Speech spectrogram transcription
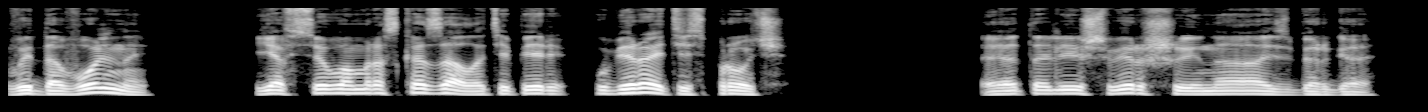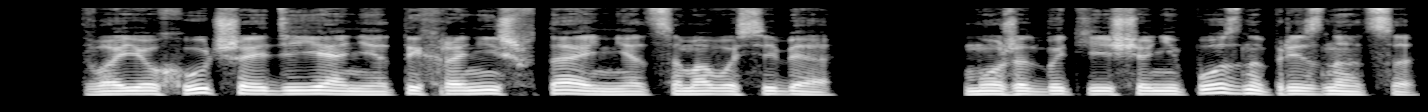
Вы довольны? Я все вам рассказал, а теперь убирайтесь прочь. Это лишь вершина айсберга. Твое худшее деяние ты хранишь в тайне от самого себя. Может быть, еще не поздно признаться?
